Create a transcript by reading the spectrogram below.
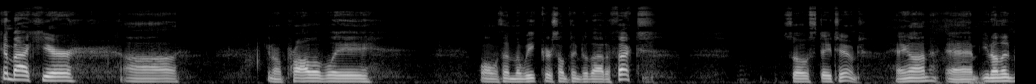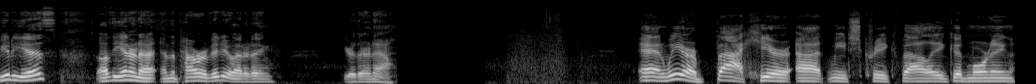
Come back here, uh, you know, probably, well, within the week or something to that effect. So stay tuned. Hang on. And you know, the beauty is of the internet and the power of video editing, you're there now. And we are back here at Meech Creek Valley. Good morning.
